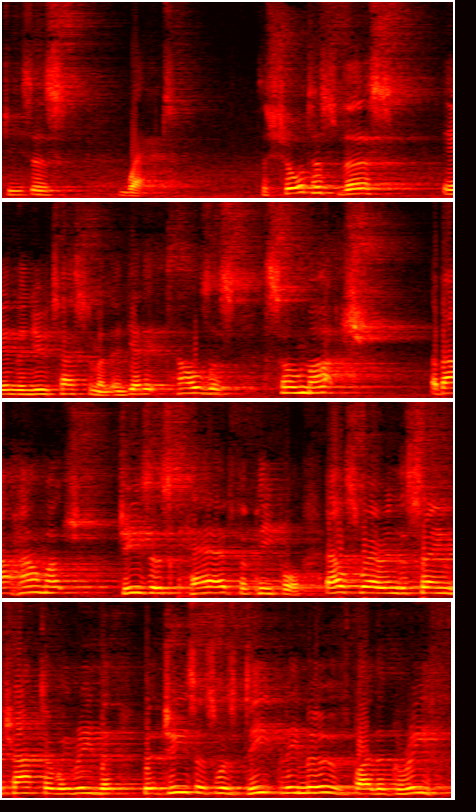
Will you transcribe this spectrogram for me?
Jesus wept. The shortest verse in the New Testament, and yet it tells us so much about how much Jesus cared for people. Elsewhere in the same chapter, we read that, that Jesus was deeply moved by the grief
